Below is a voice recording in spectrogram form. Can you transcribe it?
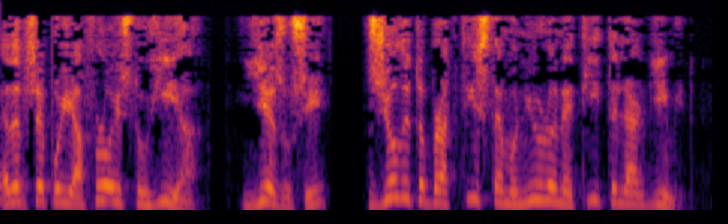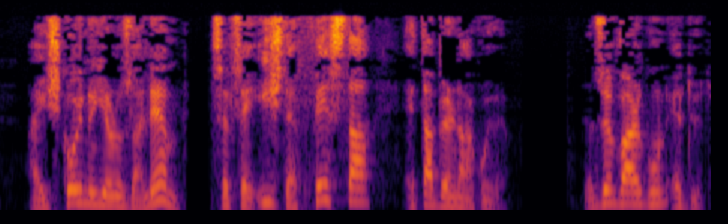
Edhe pse po i afrohej stuhia, Jezusi zgjodhi të braktiste mënyrën e tij të largimit. Ai shkoi në Jeruzalem sepse ishte festa e tabernakujve. Lexojmë vargun e dytë.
